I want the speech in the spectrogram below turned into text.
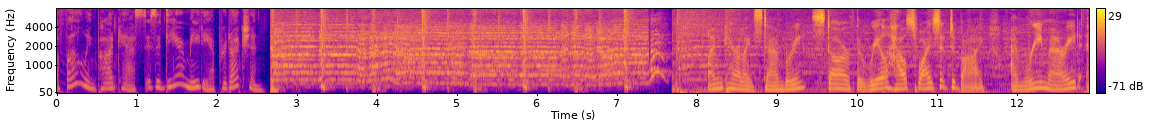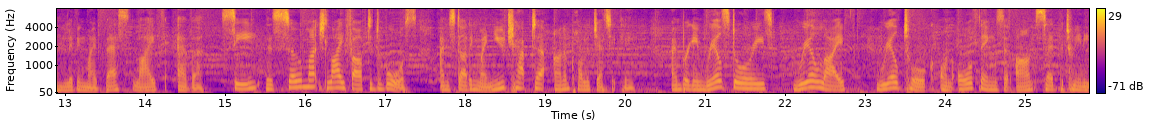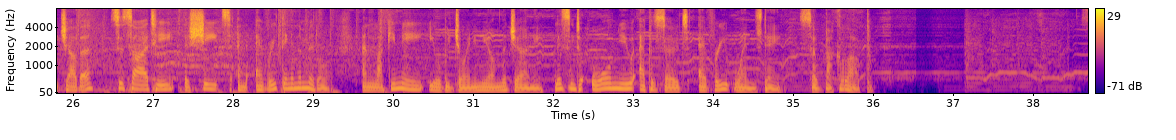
The following podcast is a Dear Media production. I'm Caroline Stanbury, star of The Real Housewives of Dubai. I'm remarried and living my best life ever. See, there's so much life after divorce. I'm starting my new chapter unapologetically. I'm bringing real stories, real life, real talk on all things that aren't said between each other, society, the sheets, and everything in the middle. And lucky me, you'll be joining me on the journey. Listen to all new episodes every Wednesday, so buckle up.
